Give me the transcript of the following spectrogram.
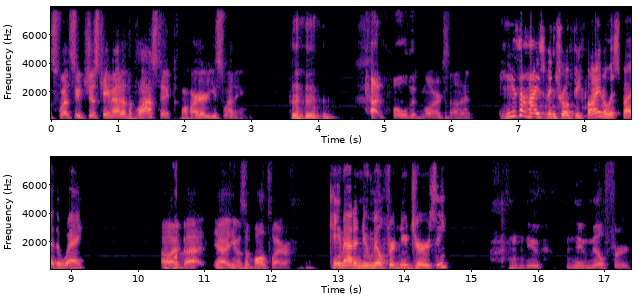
sweatsuit just came out of the plastic. Why are you sweating? Got folded marks on it. He's a Heisman Trophy finalist, by the way. Oh, I bet. Yeah, he was a ball player. Came out of New Milford, New Jersey. New New Milford.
